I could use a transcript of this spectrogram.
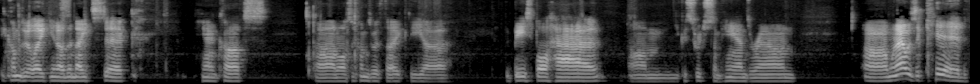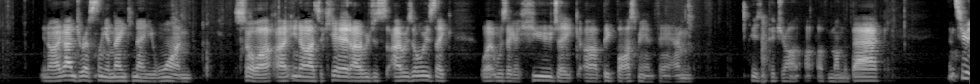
it comes with like you know the nightstick, handcuffs. Um, also comes with like the uh, the baseball hat. Um, you could switch some hands around. Uh, when I was a kid, you know, I got into wrestling in 1991. So uh, I, you know, as a kid, I was just I was always like what was like a huge like uh, Big Boss Man fan. Here's a picture on, of him on the back. And here,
